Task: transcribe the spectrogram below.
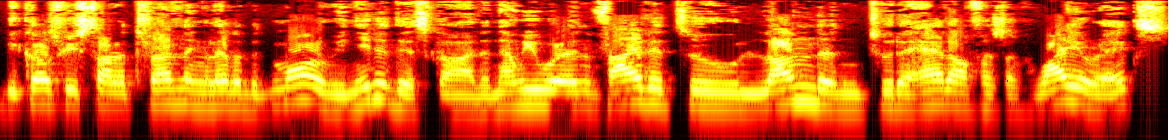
because we started traveling a little bit more, we needed this card. And then we were invited to London to the head office of Wirex.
